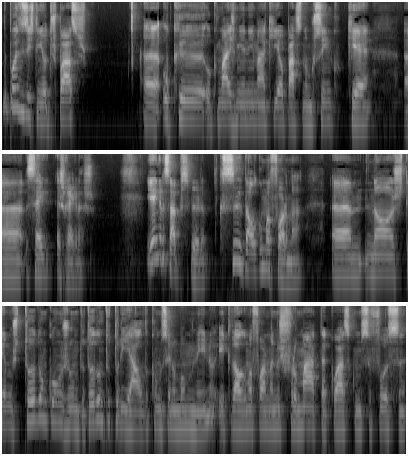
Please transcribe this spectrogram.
Depois existem outros passos. Uh, o, que, o que mais me anima aqui é o passo número 5, que é uh, segue as regras. E é engraçado perceber que se de alguma forma um, nós temos todo um conjunto, todo um tutorial de como ser um bom menino e que de alguma forma nos formata quase como se fosse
